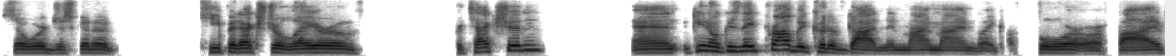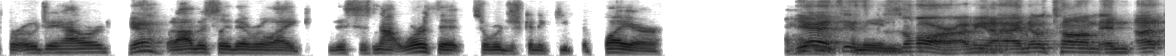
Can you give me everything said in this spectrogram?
So we're just going to keep an extra layer of protection. And, you know, because they probably could have gotten, in my mind, like a four or a five for OJ Howard. Yeah. But obviously they were like, this is not worth it. So we're just going to keep the player. Yeah, it's, it's I mean, bizarre. I mean, yeah. I know Tom, and I,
